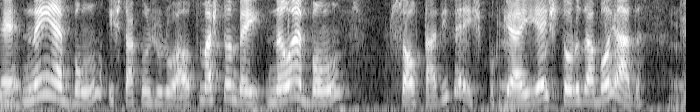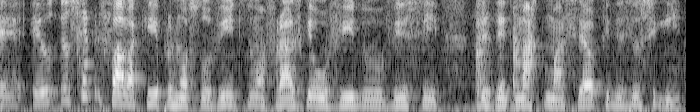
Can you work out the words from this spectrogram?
É, nem é bom estar com juro alto, mas também não é bom soltar de vez, porque é. aí é estouro da boiada. É, eu, eu sempre falo aqui para os nossos ouvintes uma frase que eu ouvi do vice-presidente Marco Marcel, que dizia o seguinte,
